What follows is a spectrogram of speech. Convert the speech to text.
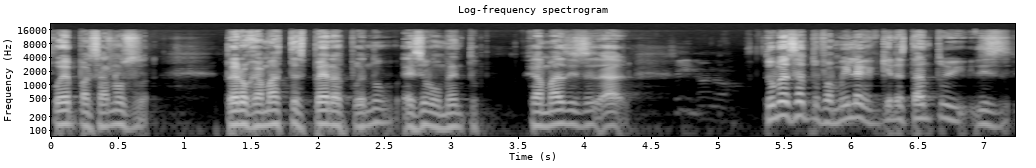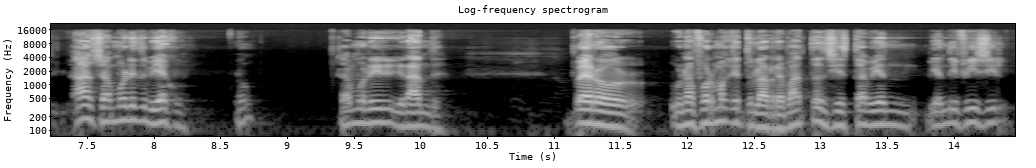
puede pasarnos, pero jamás te esperas, pues, ¿no? Ese momento. Jamás dices, ah, tú ves a tu familia que quieres tanto y dices, ah, se va a morir de viejo, ¿no? Se va a morir grande. Pero una forma que te lo arrebatan sí está bien, bien difícil.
